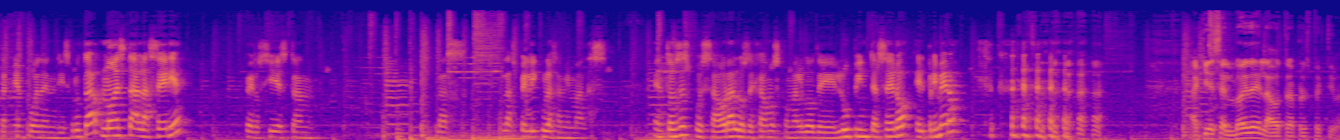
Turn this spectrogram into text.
También pueden disfrutar. No está la serie, pero sí están las, las películas animadas. Entonces, pues ahora los dejamos con algo de Lupin tercero, el primero. Aquí es celuloide, la otra perspectiva.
